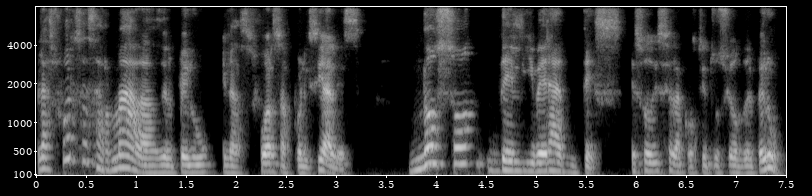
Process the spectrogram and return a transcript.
las Fuerzas Armadas del Perú y las fuerzas policiales no son deliberantes, eso dice la Constitución del Perú.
